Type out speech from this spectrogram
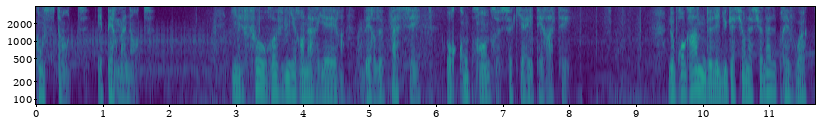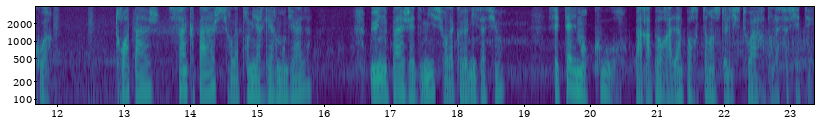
constante et permanente. Il faut revenir en arrière vers le passé pour comprendre ce qui a été raté. Le programme de l'éducation nationale prévoit quoi? Trois pages, cinq pages sur la Première Guerre mondiale Une page et demie sur la colonisation C'est tellement court par rapport à l'importance de l'histoire dans la société.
